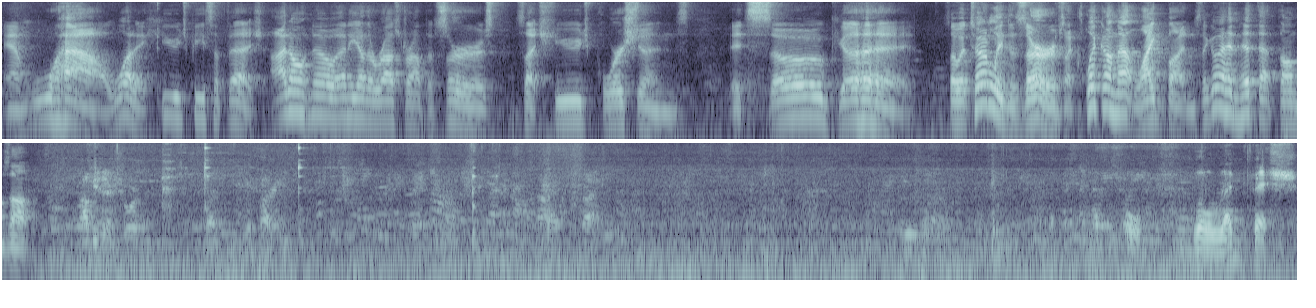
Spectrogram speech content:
And wow, what a huge piece of fish. I don't know any other restaurant that serves such huge portions. It's so good. So it totally deserves a click on that like button. So go ahead and hit that thumbs up. I'll be there shortly. But you'll probably. All right, bye. Little redfish.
